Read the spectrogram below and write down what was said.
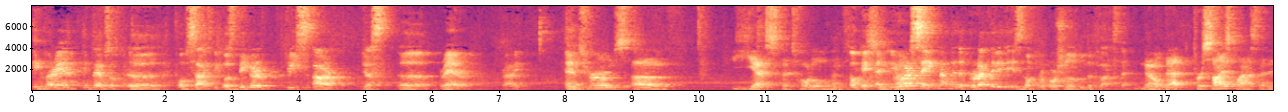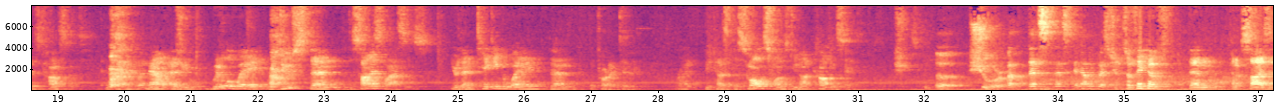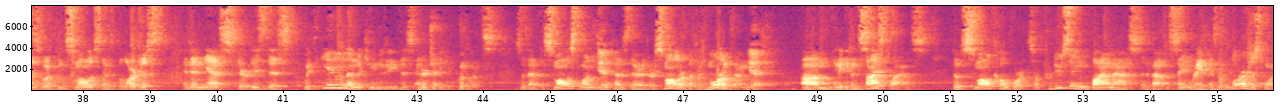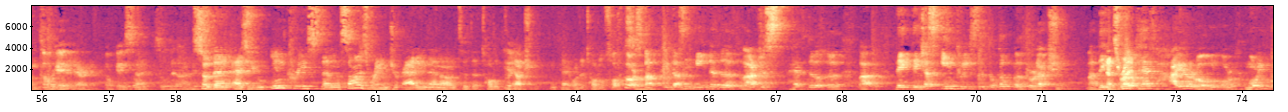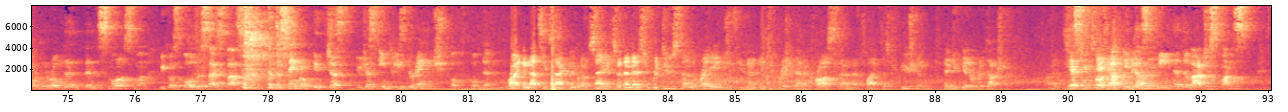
invariant in terms of, uh, of size because bigger trees are just uh, rarer, right? In terms of yes, the total. and- okay, and you are saying now that the productivity is not proportional to the flux then? No, that per size class that is constant. Okay, But now as you whittle away, reduce then the size classes, you're then taking away then the productivity, right? Because the smallest ones do not compensate. Uh, sure, but that's that's another question. So think of then kind of sizes going from the smallest then to the largest, and then yes, there is this within then the community this energetic equivalence, so that the smallest ones Yeah. because they're they're smaller, but there's more of them. Yeah. um, in a given size class, those small cohorts are producing biomass at about the same rate as the largest ones per Okay. unit area. Okay. So Okay. so then I'm So then, as you increase then the size range, you're adding then on to the total Yeah. production, okay, or the total flux. Of course, but it doesn't mean that the largest have the uh, they they just increase the total uh, production, but they That's do right. not have higher role or more important role than, than the smallest one because all the size classes have the same role. It just you just increase the range of, of them. Right, and that's exactly what I'm saying. So then, as you reduce then the range, if you then integrate then across then that flat distribution, then you get a reduction. Right? So Yes, of course, but it doesn't mean that the largest ones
